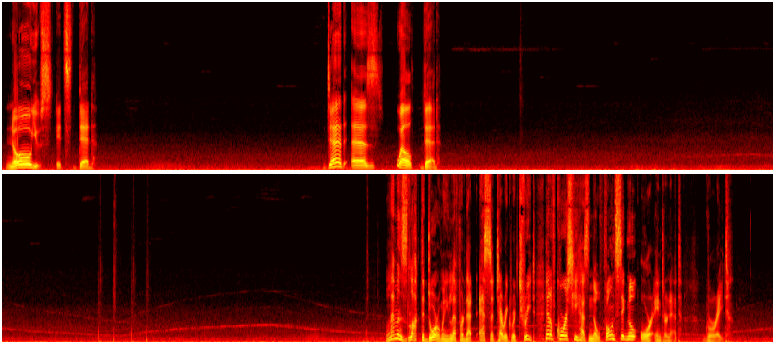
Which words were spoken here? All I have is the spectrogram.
No use. It's dead. Dead as, well, dead. Lemons locked the door when he left for that esoteric retreat, and of course, he has no phone signal or internet. Great.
